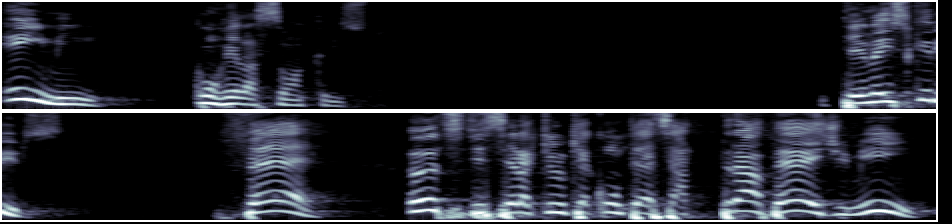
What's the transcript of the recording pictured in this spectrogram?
em mim com relação a Cristo. Entenda isso, queridos. Fé, antes de ser aquilo que acontece através de mim,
